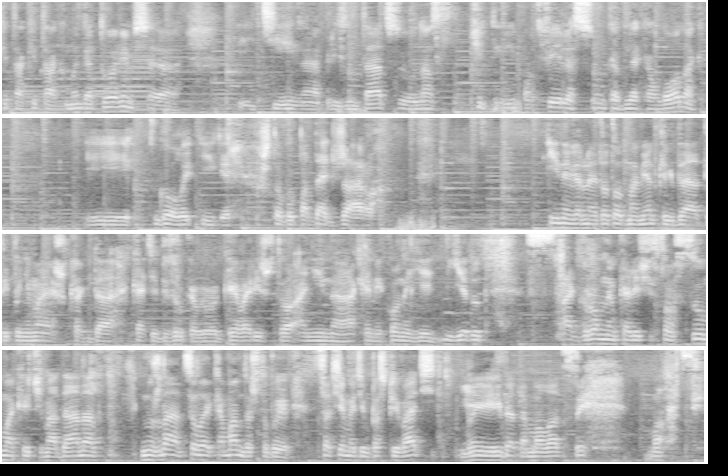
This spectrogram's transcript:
Итак, итак, итак, мы готовимся идти на презентацию. У нас четыре портфеля, сумка для колонок и голый Игорь, чтобы подать жару. И, наверное, это тот момент, когда ты понимаешь, когда Катя Безрукова говорит, что они на Комиконы едут с огромным количеством сумок и чемоданов. Нужна целая команда, чтобы со всем этим поспевать. Вы, ребята, молодцы. Молодцы.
